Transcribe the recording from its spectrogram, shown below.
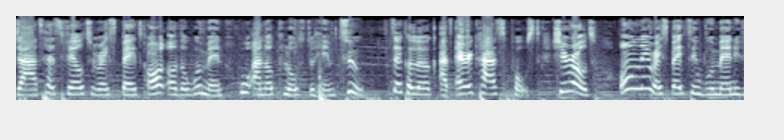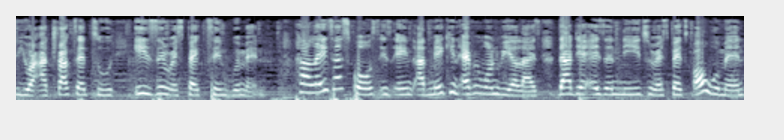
that has failed to respect all other women who are not close to him, too. Take a look at Erica's post. She wrote, Only respecting women who you are attracted to isn't respecting women. Her latest post is aimed at making everyone realize that there is a need to respect all women,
